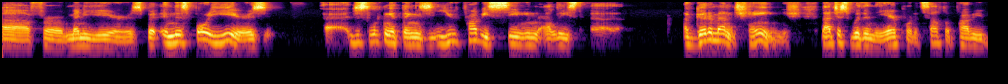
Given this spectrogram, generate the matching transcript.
uh, for many years, but in this four years, uh, just looking at things, you've probably seen at least uh, a good amount of change, not just within the airport itself, but probably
